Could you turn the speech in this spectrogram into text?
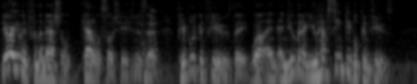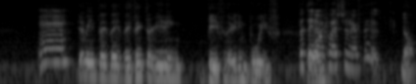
the argument from the National Cattle Association is that people are confused. They well, and, and you you have seen people confused. Mm, I mean, they, they, they think they're eating beef and they're eating beef. but they Or- don't question their food. No,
